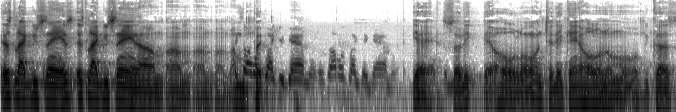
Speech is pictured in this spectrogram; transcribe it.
It's like you saying. It's, it's like you saying. Um, um, um, um I'm It's almost put. like you're gambling. It's almost like they're gambling. Yeah, so they they hold on till they can't hold on no more because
